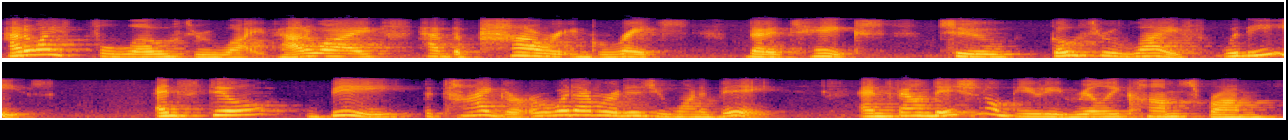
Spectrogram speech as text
How do I flow through life? How do I have the power and grace that it takes to go through life with ease and still be the tiger or whatever it is you want to be? And foundational beauty really comes from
